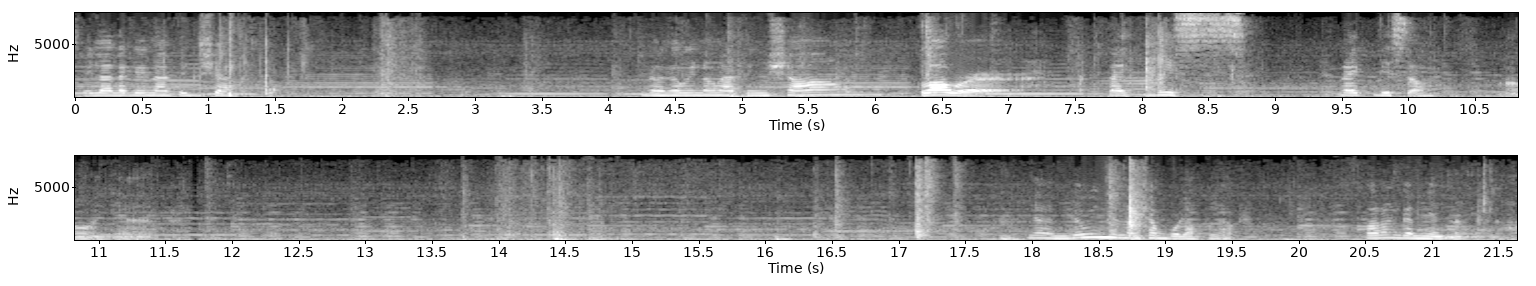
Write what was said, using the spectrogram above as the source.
So, ilalagay natin siya. Gagawin lang natin siyang flower. Like this. Like this, oh. Oh, yan. Yan, gawin nyo lang siyang bulaklak. Parang ganyan lang yan, oh.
